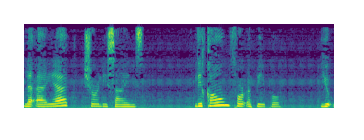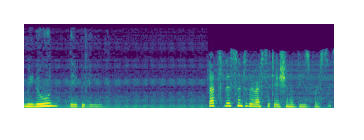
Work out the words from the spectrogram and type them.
لآيات, surely signs. لقوم, for a people. يؤمنون, they believe. Let's listen to the recitation of these verses.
